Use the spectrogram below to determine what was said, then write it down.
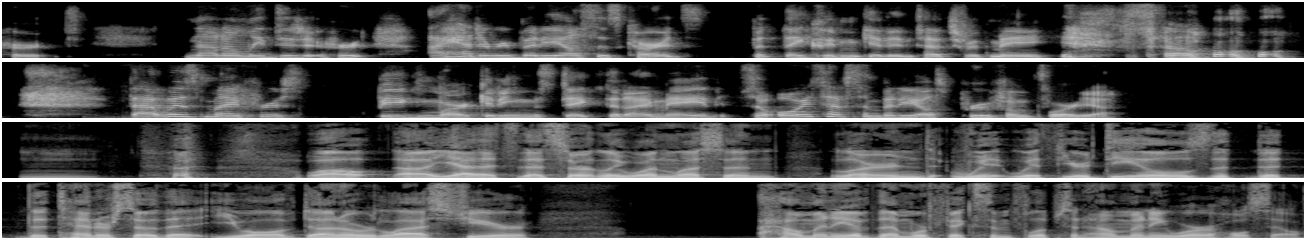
hurt. Not only did it hurt, I had everybody else's cards, but they couldn't get in touch with me. so that was my first big marketing mistake that I made. So always have somebody else proof them for you. Mm. well, uh, yeah, that's that's certainly one lesson learned with with your deals. The, the the ten or so that you all have done over the last year. How many of them were fix and flips, and how many were wholesale?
